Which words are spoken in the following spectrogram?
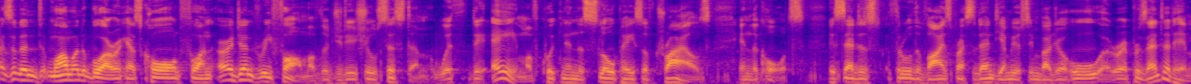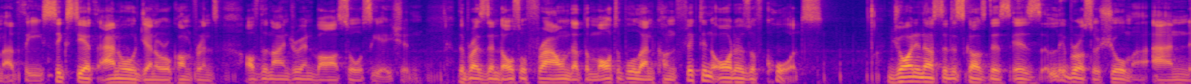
President Muhammadu Buhari has called for an urgent reform of the judicial system with the aim of quickening the slow pace of trials in the courts. He said this through the Vice President Yemi Osinbajo, who represented him at the 60th Annual General Conference of the Nigerian Bar Association. The president also frowned at the multiple and conflicting orders of courts. Joining us to discuss this is Liborous Oshoma and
